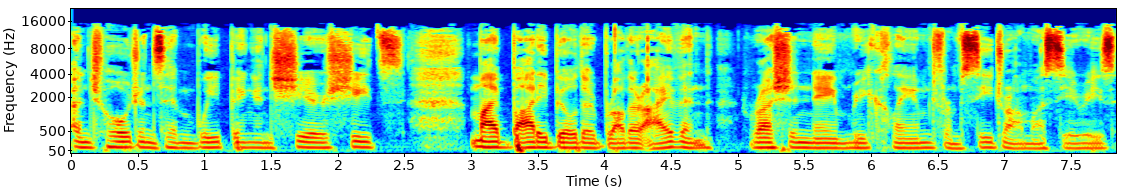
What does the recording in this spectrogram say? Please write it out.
Unchildren's him weeping in sheer sheets. My bodybuilder brother Ivan, Russian name reclaimed from C drama series,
